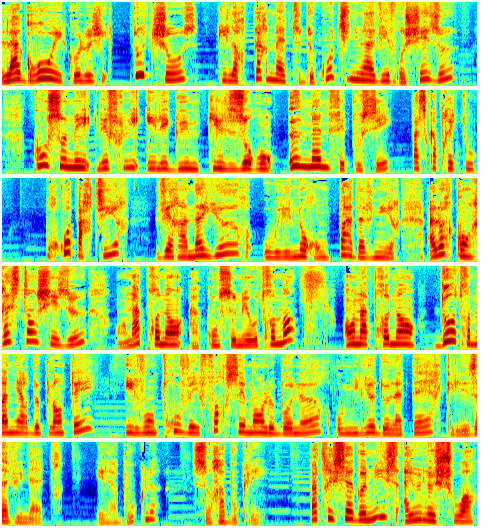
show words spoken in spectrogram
l'agroécologie, toutes choses qui leur permettent de continuer à vivre chez eux, consommer les fruits et légumes qu'ils auront eux-mêmes fait pousser, parce qu'après tout, pourquoi partir vers un ailleurs où ils n'auront pas d'avenir, alors qu'en restant chez eux, en apprenant à consommer autrement, en apprenant d'autres manières de planter, ils vont trouver forcément le bonheur au milieu de la terre qui les a vus naître. Et la boucle sera bouclée. Patricia Gomis a eu le choix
